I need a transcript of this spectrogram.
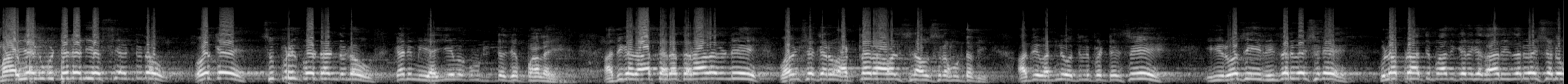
మా అయ్యకు పుట్టినని ఎస్సీ అంటున్నావు. ఓకే సుప్రీంకోర్టు అంటున్నావు. కానీ మీ అయ్యకు పుట్టిందో చెప్పాలి. అది కదా తరతరాల నుండి వంశకరం అట్లా రావాల్సిన అవసరం ఉంటుంది. అది ఇవన్నీ వదిలిపెట్టేసి ఈరోజు ఈ రిజర్వేషనే కుల ప్రాతిపాదికన కదా రిజర్వేషను.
